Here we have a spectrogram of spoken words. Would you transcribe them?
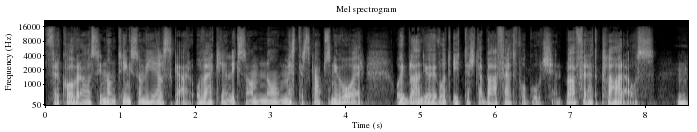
förkovra oss i någonting som vi älskar och verkligen liksom nå mästerskapsnivåer. Och ibland gör vi vårt yttersta bara för att få godkänt, bara för att klara oss. Mm.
